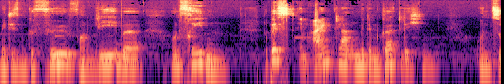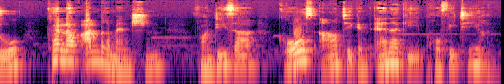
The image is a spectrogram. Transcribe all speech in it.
mit diesem Gefühl von Liebe und Frieden. Du bist im Einklang mit dem Göttlichen und so können auch andere Menschen von dieser großartigen Energie profitieren.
